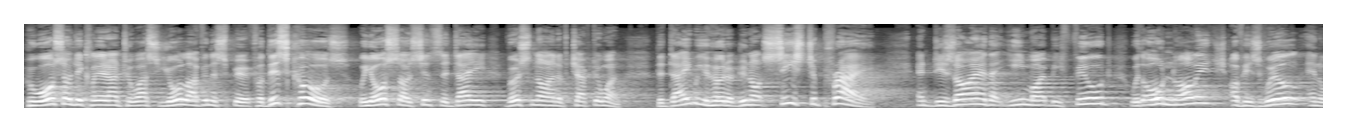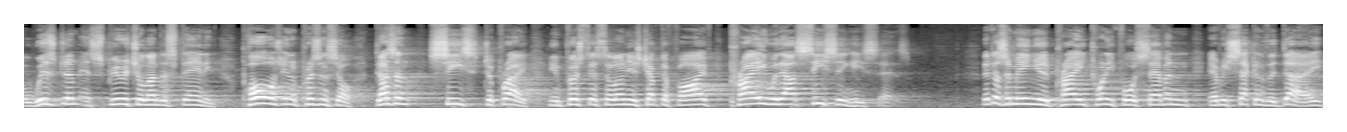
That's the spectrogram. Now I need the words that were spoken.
who also declared unto us your love in the Spirit. For this cause we also, since the day, verse 9 of chapter 1, the day we heard it, do not cease to pray and desire that ye might be filled with all knowledge of his will and wisdom and spiritual understanding. Paul's in a prison cell, doesn't cease to pray. In 1 Thessalonians chapter 5, pray without ceasing, he says. That doesn't mean you pray 24 7 every second of the day,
